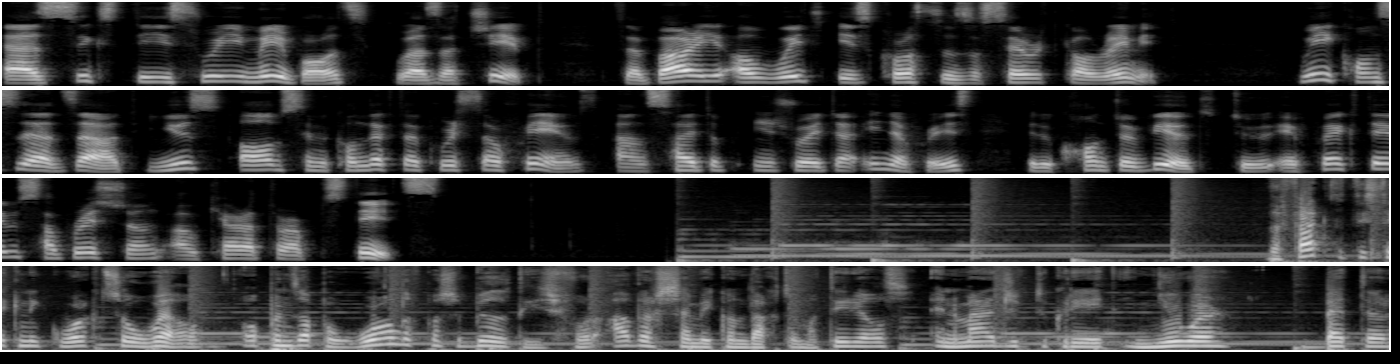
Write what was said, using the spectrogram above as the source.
as 63 mV was achieved, the value of which is close to the theoretical limit. We consider that use of semiconductor crystal films and CyTOP insulator interface will contribute to effective suppression of carrier trap states. The fact that this technique worked so well opens up a world of possibilities for other semiconductor materials and magic to create newer, better,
